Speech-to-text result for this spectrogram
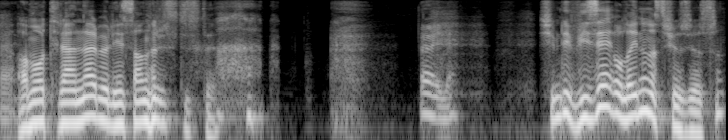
Evet. Ama o trenler böyle insanlar üst üste. Öyle. Şimdi vize olayını nasıl çözüyorsun?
